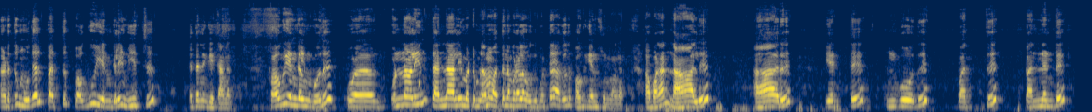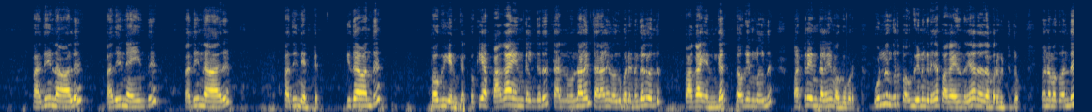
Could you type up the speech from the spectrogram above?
அடுத்து முதல் பத்து பகு எண்களின் வீச்சு எத்தனை கேட்காங்க? பகு எண்கள்ங்கும் போது ஒன்னாலையும் தன்னாலையும் மட்டும் இல்லாமல் மற்ற நம்பரால் வகுப்பட்டால் அது வந்து பகு எண் சொல்லுவாங்க. அப்போனா நாலு ஆறு எட்டு ஒம்பது பத்து பன்னெண்டு பதினாலு பதினைந்து பதினாறு பதினெட்டு. இதை வந்து பகு எண்கள் ஓகே பகா எண்கள்ங்கிறது தன் ஒன்னாலையும் தன்னாலையும் வகுப்படும் எண்கள் வந்து பகா எண்கள். பகு எண்கள் வந்து மற்ற எண்களையும் வகுப்படும் ஒன்றுங்கிறது பகு எண்ணு கிடையாது பகா எண் கிடையாது அதை நம்பர் விட்டுட்டோம். இப்போ நமக்கு வந்து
